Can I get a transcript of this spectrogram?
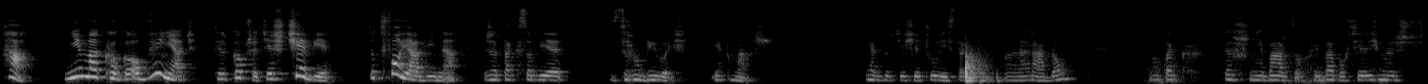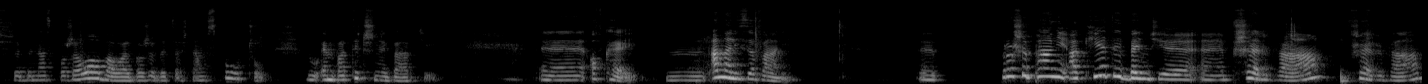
Ha, nie ma kogo obwiniać, tylko przecież ciebie. To twoja wina, że tak sobie zrobiłeś, jak masz. Jak byście się czuli z taką e, radą? No tak też nie bardzo chyba, bo chcieliśmy, żeby nas pożałował albo żeby coś tam współczuł. Był empatyczny bardziej. E, Okej, mm, analizowanie. E, proszę Pani, a kiedy będzie e, przerwa, przerwa,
